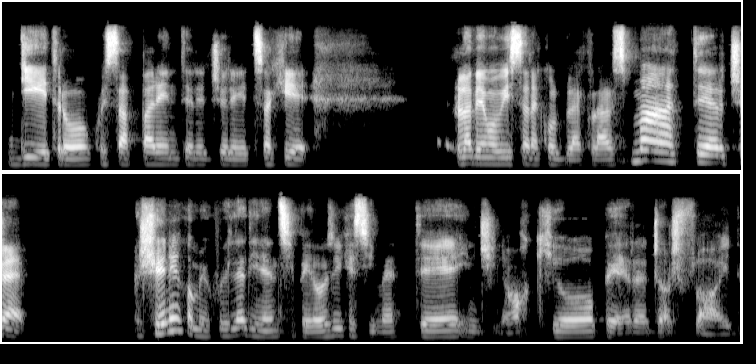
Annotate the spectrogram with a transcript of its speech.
dietro questa apparente leggerezza che l'abbiamo vista col Black Lives Matter, cioè Scene come quella di Nancy Pelosi che si mette in ginocchio per George Floyd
